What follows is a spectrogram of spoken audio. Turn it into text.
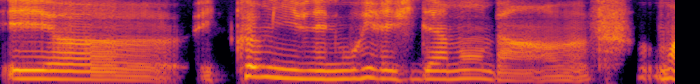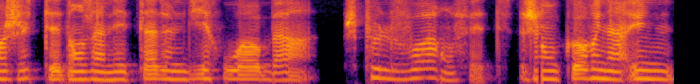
Et, euh, et comme il venait de mourir, évidemment, ben, moi j'étais dans un état de me dire, waouh, ben, je peux le voir en fait. J'ai encore une, une,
